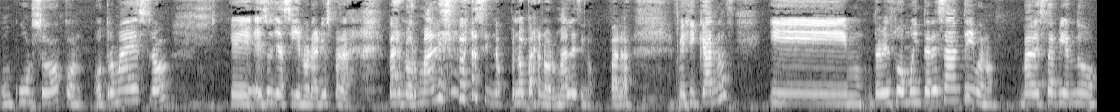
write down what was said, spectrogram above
un curso con otro maestro eh, eso ya sí en horarios para paranormales, no, no paranormales, sino para mexicanos. Y también estuvo muy interesante y bueno, va a estar viendo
